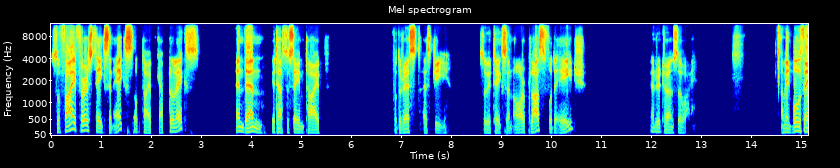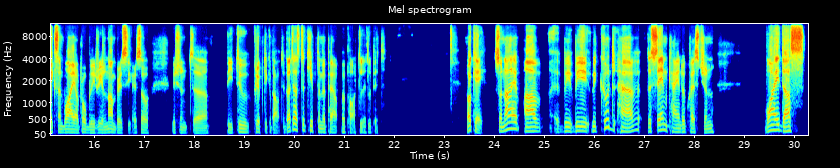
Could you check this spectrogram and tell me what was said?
So phi first takes an x of type capital X, and then it has the same type for the rest as g. So it takes an r plus for the age and returns the y. I mean, both x and y are probably real numbers here, so we shouldn't uh, be too cryptic about it, but just to keep them apart, a little bit. Okay, so now uh, we, we, we could have the same kind of question. Why does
